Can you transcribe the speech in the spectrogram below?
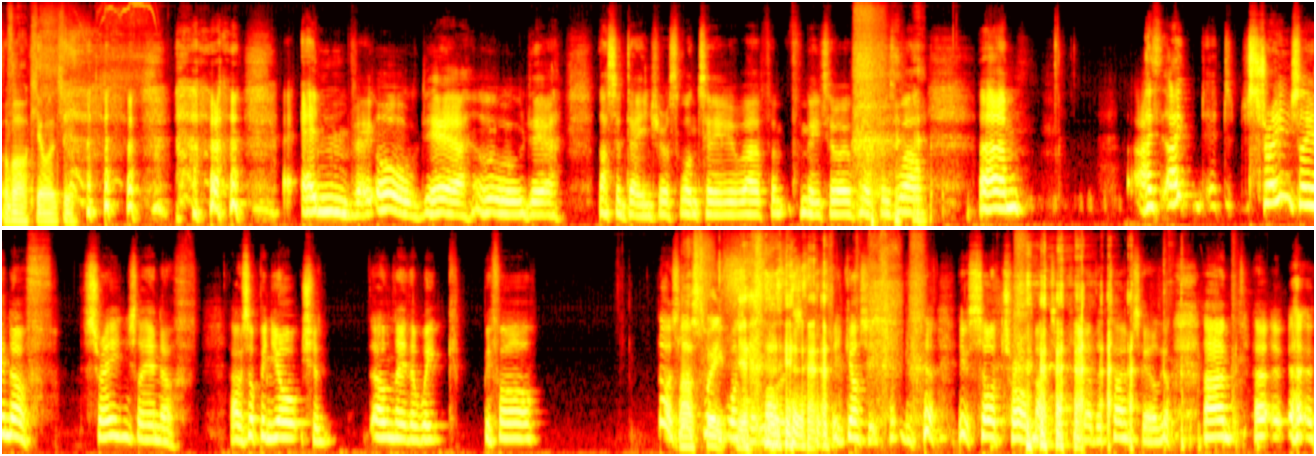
of archaeology. Envy. Oh dear. Oh dear. That's a dangerous one to uh, for, for me to open up as well. Um, I, I, strangely enough, strangely enough, I was up in Yorkshire only the week before. No, it was last, last week, week, wasn't yeah. it, Lawrence? Gosh, it, it was so traumatic, you know, the timescale. Um, uh, uh,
